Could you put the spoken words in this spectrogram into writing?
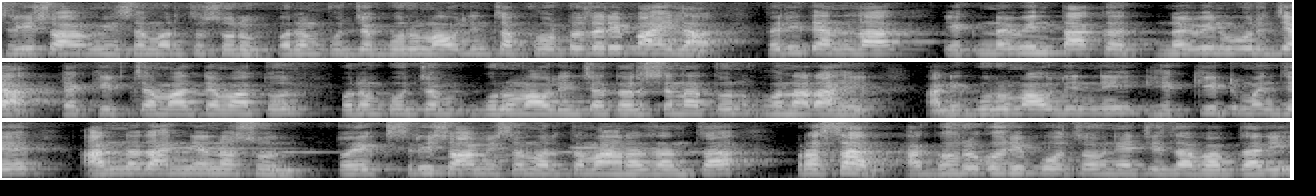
श्री स्वामी समर्थ स्वरूप परमपूज्य गुरुमाऊलींचा फोटो जरी पाहिला तरी त्यांना एक नवीन ताकद नवीन ऊर्जा ह्या किटच्या माध्यमातून परमपूज्य गुरुमाऊलींच्या दर्शनातून होणार आहे. आणि गुरुमाऊलींनी हे किट म्हणजे अन्नधान्य नसून तो एक श्री स्वामी समर्थ महाराजांचा प्रसाद हा घरोघरी पोहोचवण्याची जबाबदारी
